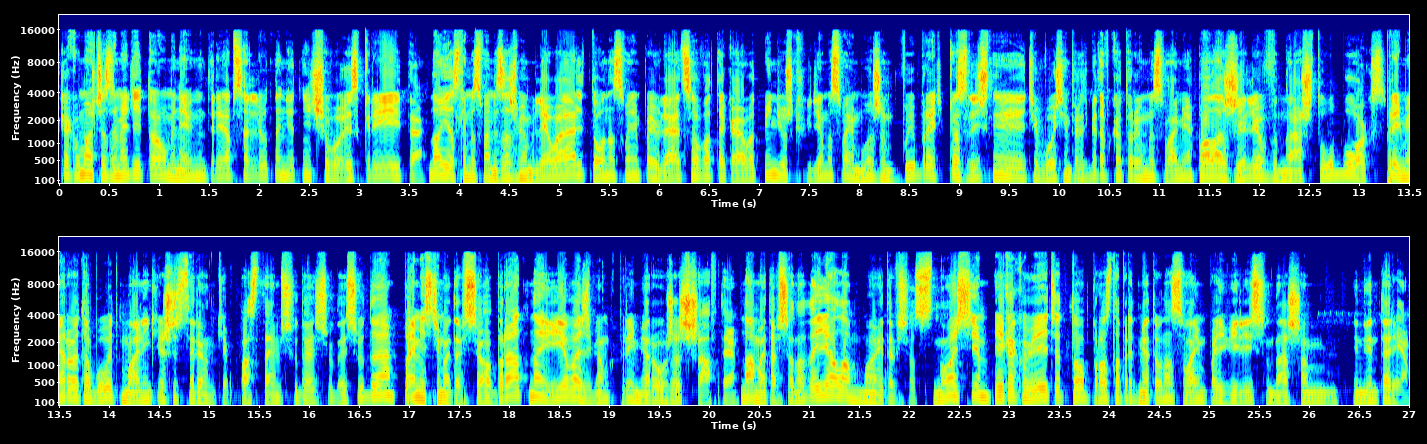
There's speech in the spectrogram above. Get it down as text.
Как вы можете заметить, то у меня в инвентаре абсолютно нет ничего из Create а. Но если мы с вами зажмем левый Alt, то у нас с вами появляется вот такая вот менюшка, где мы с вами можем выбрать различные эти 8 предметов, которые мы с вами положили в наш toolbox. К примеру, это будут маленькие шестеренки. Поставим сюда, сюда, сюда. Поместим это все обратно и возьмем, к примеру, уже shaft ы. Нам это все надоело, мы это все сносим. И как вы видите, то просто предметы у нас с вами появились в нашем инвентаре.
